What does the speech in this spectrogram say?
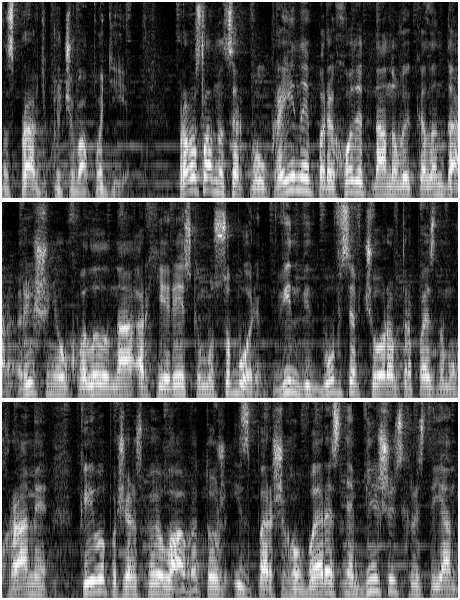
насправді ключова подія. Православна церква України переходить на новий календар. Рішення ухвалили на архієрейському соборі. Він відбувся вчора в трапезному храмі Києво-Печерської лаври. Тож із 1 вересня більшість християн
